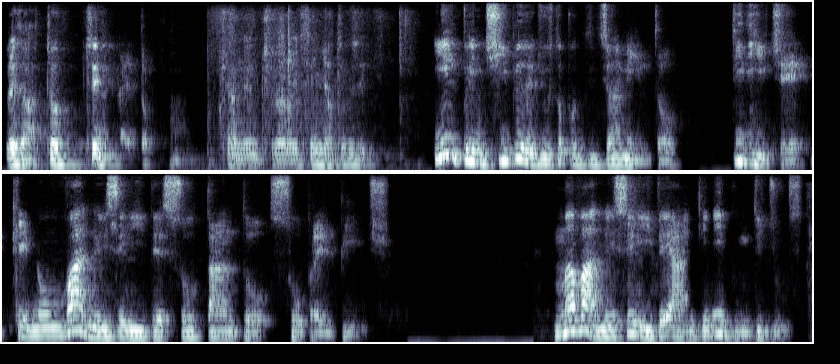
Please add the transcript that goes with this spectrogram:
Esatto, sì. Perfetto. Ce l'hanno insegnato così. Il principio del giusto posizionamento ti dice che non vanno inserite soltanto sopra il pinch, ma vanno inserite anche nei punti giusti.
